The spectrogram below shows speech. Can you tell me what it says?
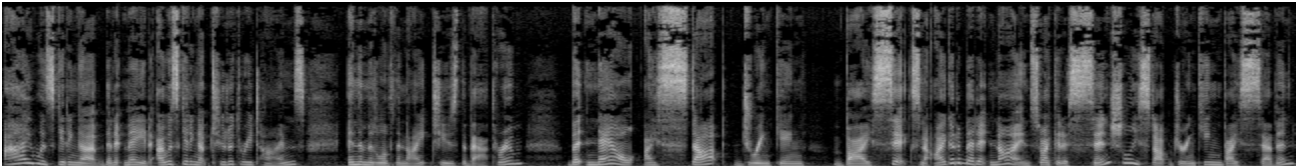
I was getting up that it made. I was getting up 2 to 3 times in the middle of the night to use the bathroom, but now I stop drinking by six. Now, I go to bed at nine, so I could essentially stop drinking by seven,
